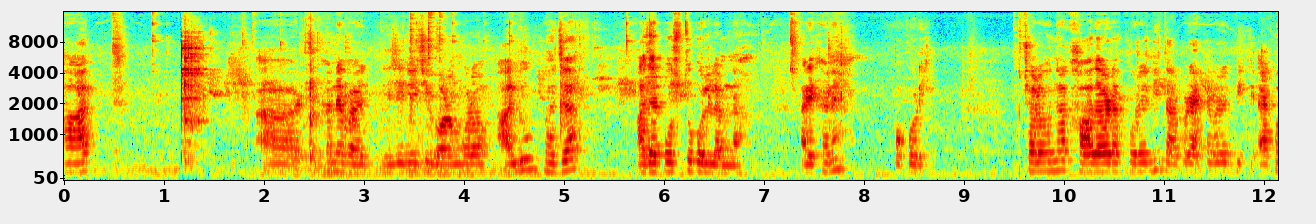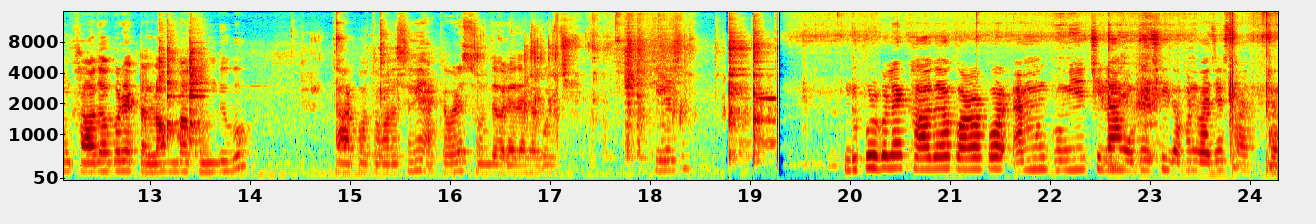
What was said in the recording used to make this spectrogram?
ভাত। আর এখানে ভেজে নিয়েছি গরম গরম আলু ভাজা। আদার পোস্ত করলাম না। আর এখানে পকোড়ি। চলো বন্ধুরা খাওয়া দাওয়াটা করে নিই। তারপরে একেবারে এখন খাওয়া দাওয়া করে একটা লম্বা ঘুম দেবো। তারপর তোমাদের সঙ্গে একেবারে সন্ধ্যাবেলায় দেখা করছি। ঠিক আছে? দুপুরবেলায় খাওয়া দাওয়া করার পর এমন ঘুমিয়েছিলাম, উঠেছি তখন বাজে সাতটা।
